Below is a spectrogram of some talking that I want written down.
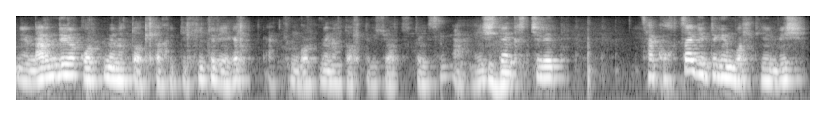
Наран дээр 3 минут бодлоо хэд дэлхий дээр яг л адилхан 3 минут болдог гэж боддог гэсэн. А Эйнштейн гарч ирээд цаг хугацаа гэдэг юм бол тийм биш.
